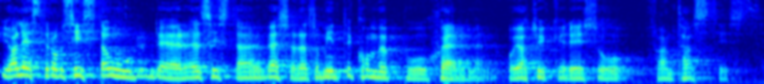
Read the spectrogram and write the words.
Jag läste de sista orden där, de sista verserna som inte kom upp på skärmen och jag tycker det är så fantastiskt.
